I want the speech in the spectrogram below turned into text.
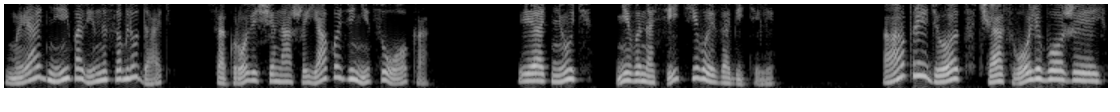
Мы одни повинны соблюдать сокровище наше, яко зеницу ока, и отнюдь не выносить его из обители. А придет час воли Божией,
